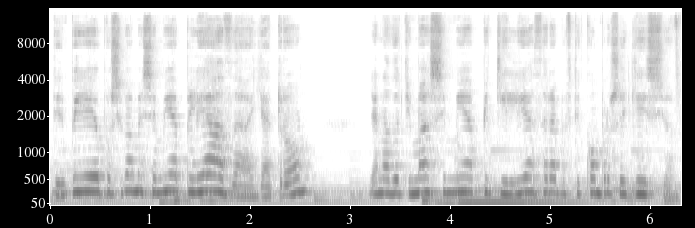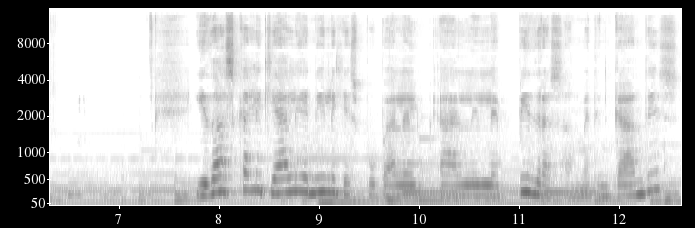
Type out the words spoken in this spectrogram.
Την πήγε όπως είπαμε σε μια πλειάδα γιατρών για να δοκιμάσει μια ποικιλία θεραπευτικών προσεγγίσεων. Οι δάσκαλοι και άλλοι ενήλικες που αλληλεπίδρασαν με την Κάντις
